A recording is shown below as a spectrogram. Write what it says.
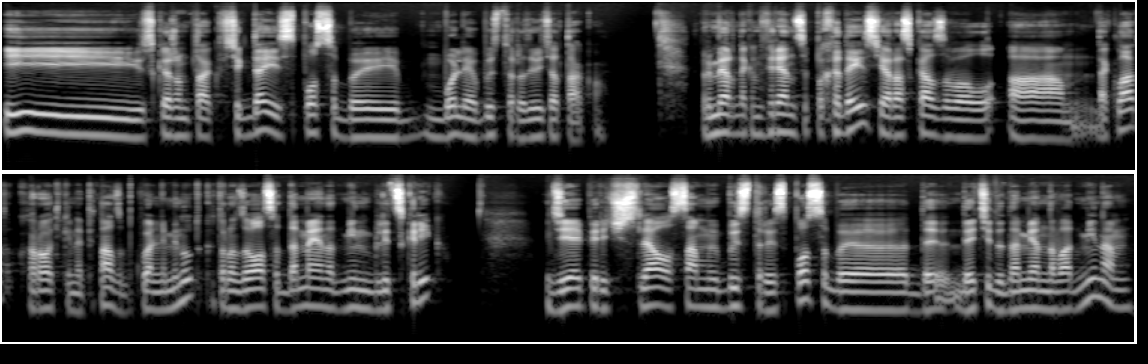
и, скажем так, всегда есть способы более быстро развить атаку. Например, на конференции по HDS я рассказывал э, доклад, короткий, на 15 буквально минут, который назывался «Domain Admin Blitzkrieg», где я перечислял самые быстрые способы э, дойти до доменного админа.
